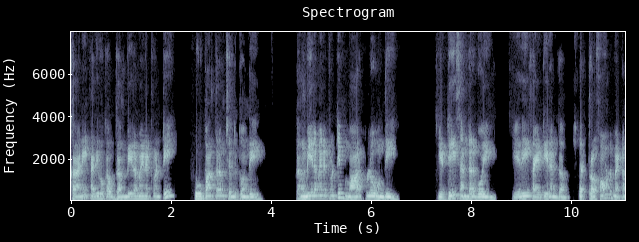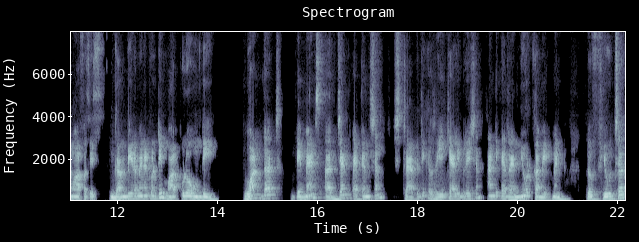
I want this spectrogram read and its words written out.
కానీ అది ఒక గంభీరమైనటువంటి రూపాంతరం చెందుతోంది. గంభీరమైనటువంటి మార్పులో ఉంది. ఇట్ ఈస్ అండర్ గోయింగ్ ఏది ఐటీ రంగం? ప్రొఫౌండ్ మెటమార్ఫసిస్ గంభీరమైనటువంటి మార్పులో ఉంది. One that demands urgent attention strategic recalibration and a renewed commitment to future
